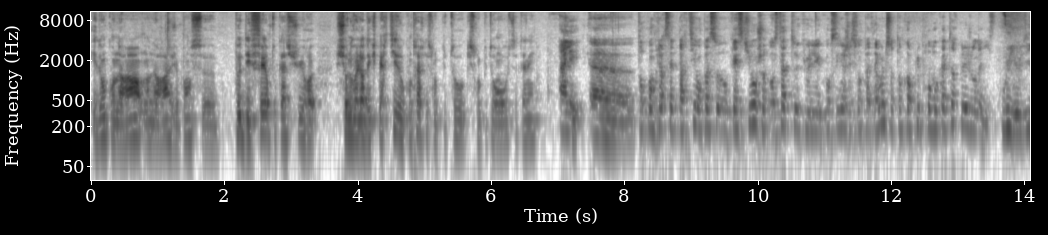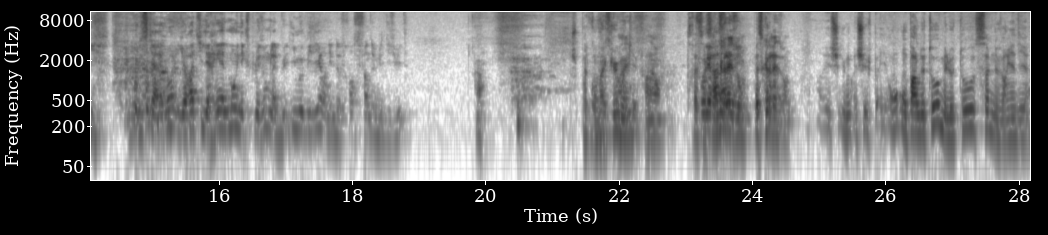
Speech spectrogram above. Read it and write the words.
Et donc on aura, on aura je pense, euh, peu d'effet en tout cas sur, sur nos valeurs d'expertise, au contraire, qui seront plutôt, qui seront plutôt en hausse cette année. Allez, euh, pour conclure cette partie, on passe aux questions. Je constate que les conseillers en gestion de patrimoine sont encore plus provocateurs que les journalistes. Oui, il le dit. Carrément. Y aura-t-il réellement une explosion de la bulle immobilière en Ile-de-France fin 2018 Je ne suis pas convaincu. qui- enfin, non, très Faut les pas de sincèrement. raison. Parce que- raison. Je- moi, je- on, on parle de taux, mais le taux seul ne veut rien dire.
